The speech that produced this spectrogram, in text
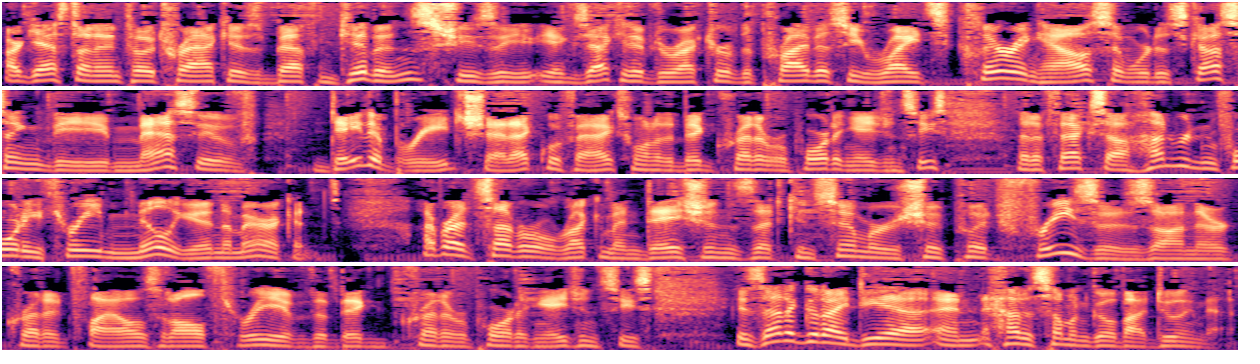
Our guest on InfoTrack is Beth Givens. She's the executive director of the Privacy Rights Clearinghouse, and we're discussing the massive data breach at Equifax, one of the big credit reporting agencies, that affects 143 million Americans. I've read several recommendations that consumers should put freezes on their credit files at all three of the big credit reporting agencies. Is that a good idea, and how does someone go about doing that?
